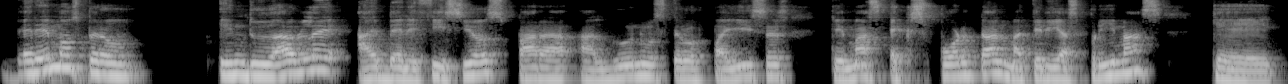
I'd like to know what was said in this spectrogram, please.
Veremos, pero indudable hay beneficios para algunos de los países que más exportan materias primas, que,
